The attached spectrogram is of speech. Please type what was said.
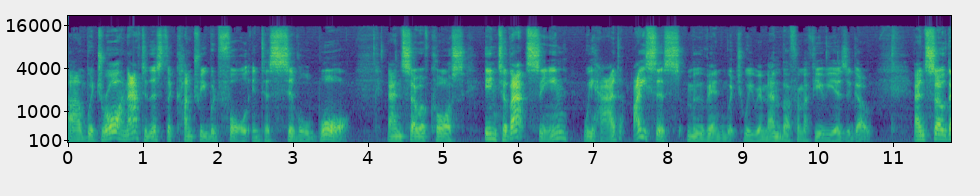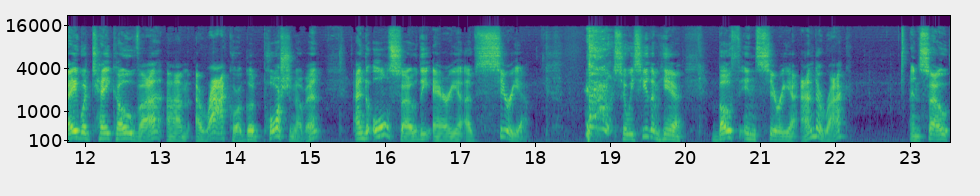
uh, withdraw, and after this, the country would fall into civil war. And so, of course, into that scene, we had ISIS move in, which we remember from a few years ago. And so they would take over um, Iraq, or a good portion of it, and also the area of Syria. so we see them here both in Syria and Iraq. And so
